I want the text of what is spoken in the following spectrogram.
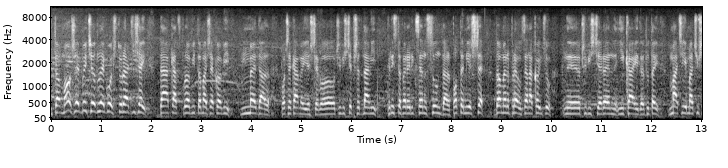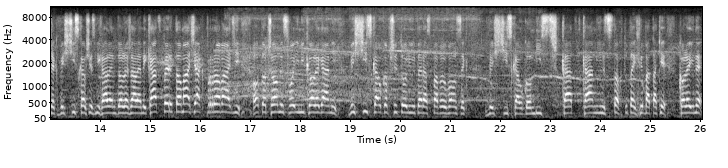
I to może być odległość, która dzisiaj da Kacprowi Tomasiakowi medal. Poczekamy jeszcze, bo oczywiście przed nami Christopher Eriksen Sundal, potem jeszcze Domen Preus, a na końcu y, oczywiście Ren Nikaido. Tutaj Maciej Maciusiak wyściskał się z Michałem Doleżalem i Kacper Tomasiak prowadzi, otoczony swoimi kolegami. Wyściskał go, przytulił teraz Paweł Wąsek. Wyściskał go mistrz Kat, Kamil Stoch. Tutaj chyba takie kolejne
